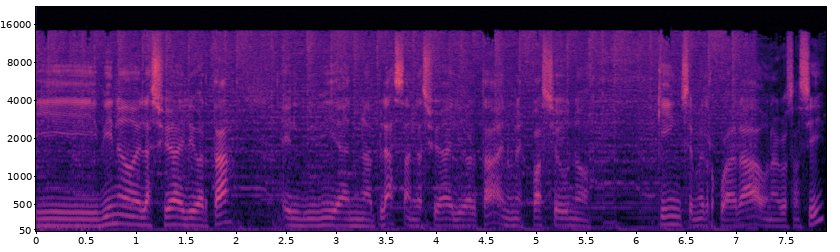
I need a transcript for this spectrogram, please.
y vino de la ciudad de Libertad. Él vivía en una plaza en la ciudad de Libertad, en un espacio de unos 15 metros cuadrados, una cosa así.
